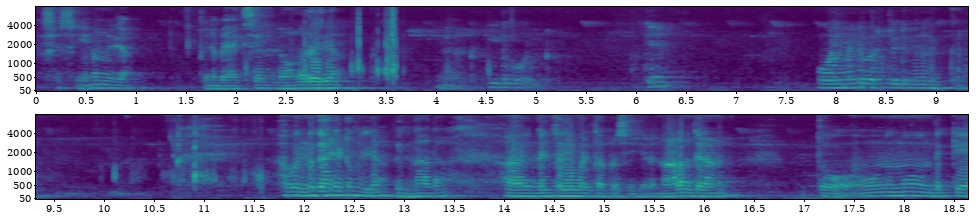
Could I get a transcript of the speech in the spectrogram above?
പക്ഷെ സീനൊന്നുമില്ല പിന്നെ ബാക്ക് സൈഡ് ഡോണർ ഏരിയ ഇതുപോലെ ഓക്കെ. ഓയിൻമെന്റ് വരുത്തിയിട്ട് ഇങ്ങനെ നിൽക്കണം. അപ്പോൾ ഇന്ന് കാര്യമായിട്ടൊന്നുമില്ല. പിന്നെ അതാ ഇന്നലത്തെ അതേപോലത്തെ പ്രൊസീജിയർ നാളെ മുതലാണ് തോന്നുന്നു എന്തൊക്കെ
